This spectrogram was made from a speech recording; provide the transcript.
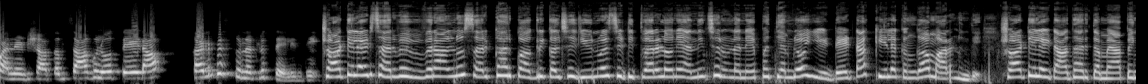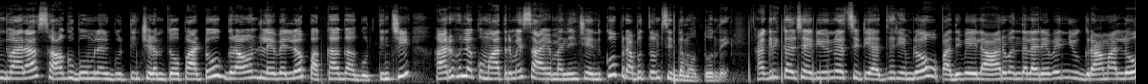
పన్నెండు శాతం సాగులో తేడా కనిపిస్తున్నట్లు తేలింది. షాటిలైట్ సర్వే వివరాలను సర్కార్కు అగ్రికల్చర్ యూనివర్సిటీ త్వరలోనే అందించనున్న నేపథ్యంలో ఈ డేటా కీలకంగా మారనుంది. షార్టిలైట్ ఆధారిత మ్యాపింగ్ ద్వారా సాగు భూములను గుర్తించడంతో పాటు గ్రౌండ్ లెవెల్లో పక్కాగా గుర్తించి అర్హులకు మాత్రమే సాయం అందించేందుకు ప్రభుత్వం సిద్ధమవుతోంది. అగ్రికల్చర్ యూనివర్సిటీ ఆధ్వర్యంలో పదివేల ఆరు వందల రెవెన్యూ గ్రామాల్లో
